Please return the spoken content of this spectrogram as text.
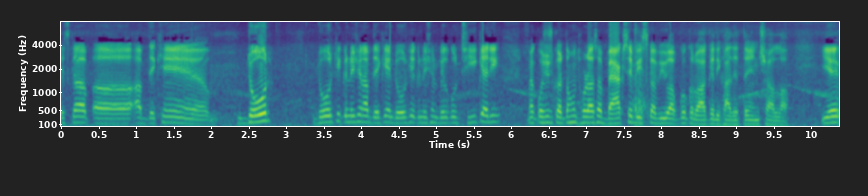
इसका आप देखें डोर डोर की कंडीशन आप देखें डोर की कंडीशन बिल्कुल ठीक है जी। मैं कोशिश करता हूँ थोड़ा सा बैक से भी इसका व्यू आपको करवा के दिखा देते हैं इन ये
